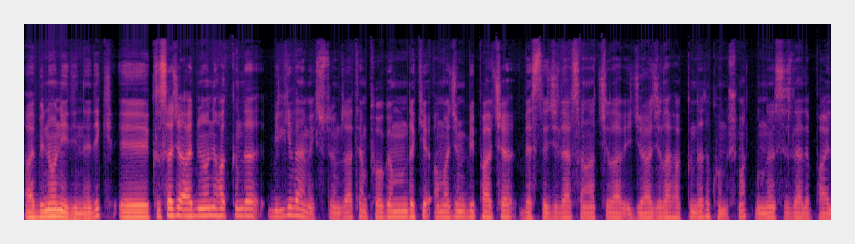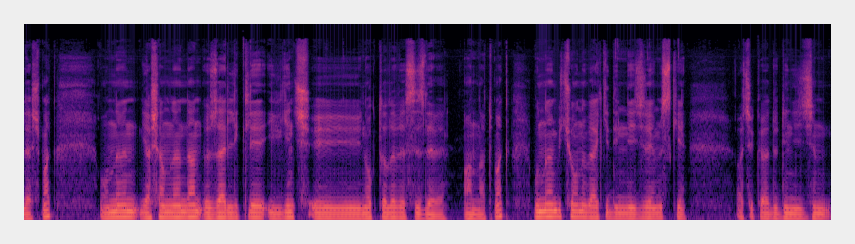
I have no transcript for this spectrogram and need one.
Albinoni dinledik. Ee, kısaca Albinoni hakkında bilgi vermek istiyorum. Zaten programımdaki amacım bir parça besteciler, sanatçılar, icracılar hakkında da konuşmak. Bunları sizlerle paylaşmak. Onların yaşamlarından özellikle ilginç e, noktaları sizlere anlatmak. Bunların birçoğunu belki dinleyicilerimiz ki Açık Radyo dinleyicinin,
